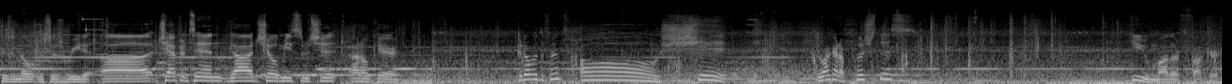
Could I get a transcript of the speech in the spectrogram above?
Here's a note. Let's just read it. Uh, chapter 10. God showed me some shit. I don't care. Get over the fence. Oh shit. Do I gotta push this? You motherfucker.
